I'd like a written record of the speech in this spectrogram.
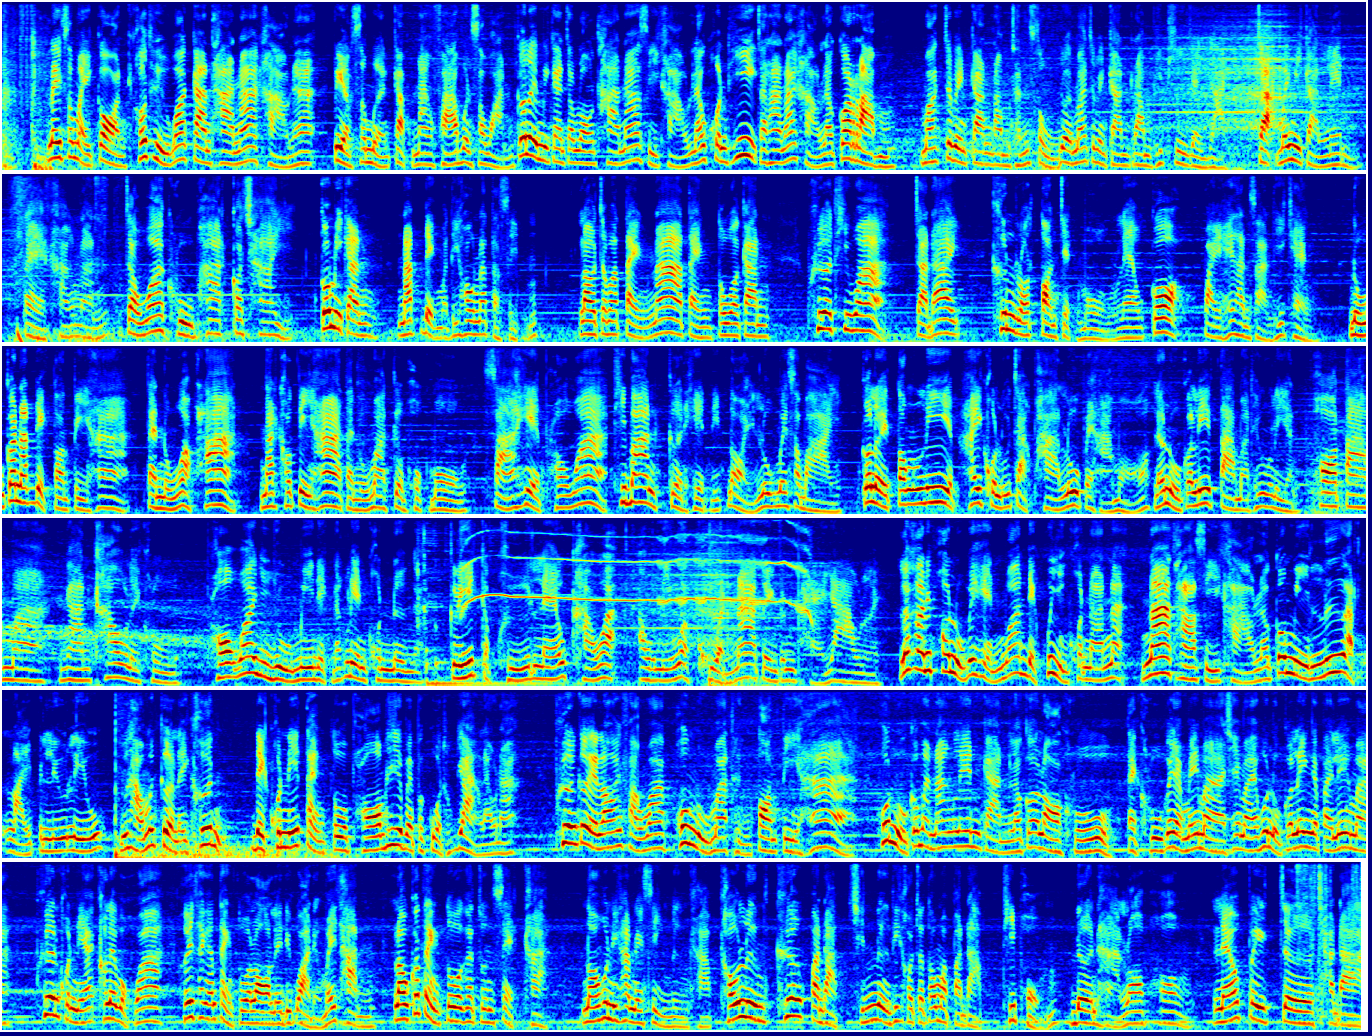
ในสมัยก่อนเขาถือว่าการทาหน้าขาวนะเปรียบเสมือนกับนางฟ้าบนสวรรค์ก็เลยมีการจำลองทาหน้าสีขาว แล้วคนที่จะทาหน้าขาวแล้วก็รำมักจะเป็นการรำชั้นสูง โดยมากจะเป็นการรำพิธีใหญ่ ๆ จะไม่มีการเล่น แต่ครั้งนั้นจะว่าครูพลาดก็ใช่ ก็มีการนัดเด็กมาที่ห้องนาฏศิลป์เราจะมาแต่งหน้าแต่งตัวกัน เพื่อที่ว่าจะได้ขึ้นรถตอน7จ็ดโมงแล้วก็ไปให้ทันสานที่แข่ง หนูก็นัดเด็กตอนตีห้าแต่หนูอะพลาด นัดเขาตีห้าแต่หนูมาเกือบ6กโมง สาเหตุเพราะว่าที่บ้านเกิดเหตุนิดหน่อยลูกไม่สบาย ก็เลยต้องรีบให้คนรู้จักพาลูกไปหาหมอ แล้วหนูก็รีบตามมาที่โรงเรียน พอตามมางานเข้าเลยครู เพราะว่าอยู่ๆมีเด็กนักเรียนคนหนึ่งอะกรีดกับพื้นแล้วเขาอะเอานิ้วอะข่วนหน้าตัวเองจนแผลยาวเลย แล้วคราวนี้พอหนูไปเห็นว่าเด็กผู้หญิงคนนั้นน่ะหน้าทาสีขาวแล้วก็มีเลือดไหลเป็นริ้วๆหนูถามว่ามันเกิดอะไรขึ้น เด็กคนนี้แต่งตัวพร้อมที่จะไปประกวดทุกอย่างแล้วนะ เพื่อนก็เลยเล่าให้ฟังว่าพวกหนูมาถึงตอนตีห้าพวกหนูก็มานั่งเล่นกัน แล้วก็รอครู แต่ครูก็ยังไม่มาใช่ไหมพวกหนูก็เล่นกันไปเล่นมา เพื่อนคนนี้เขาเลยบอกว่าเฮ้ยถ้างั้นแต่งตัวรอเลยดีกว่าเดี๋ยวไม่ทัน เราก็แต่งตัวกันจนเสร็จค่ะ น้องคนนี้ทำในสิ่งหนึ่งครับเขาลืมเครื่องประดับชิ้นหนึ่งที่เขาจะต้องมาประดับที่ผมเดินหารอบห้อง แล้วไปเจอชาดา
